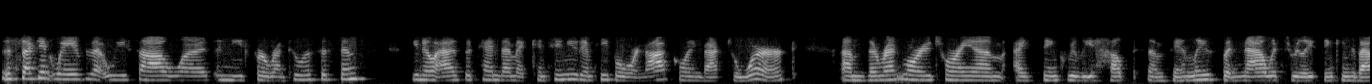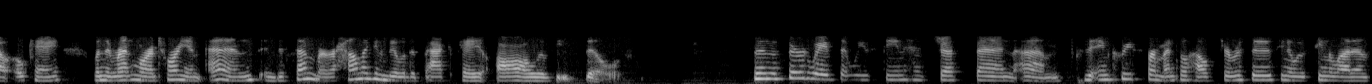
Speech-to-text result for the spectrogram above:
The second wave that we saw was a need for rental assistance. You know, as the pandemic continued and people were not going back to work, um, the rent moratorium, I think, really helped some families, but now it's really thinking about okay, when the rent moratorium ends in December, how am I going to be able to back pay all of these bills? then the third wave that we've seen has just been um, the increase for mental health services. You know, we've seen a lot of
